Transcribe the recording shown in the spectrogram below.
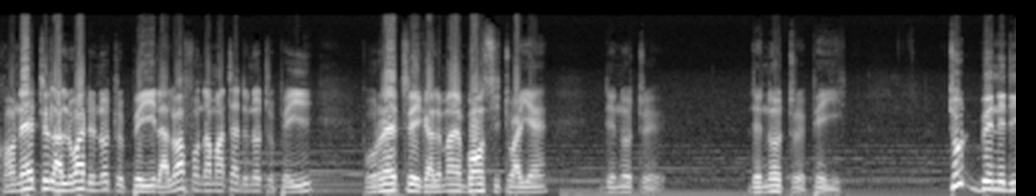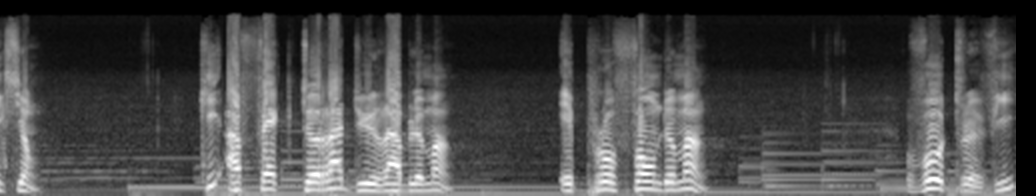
connaître la loi de notre pays, la loi fondamentale de notre pays, pour être également un bon citoyen de notre, de notre pays. Toute bénédiction qui affectera durablement et profondément votre vie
